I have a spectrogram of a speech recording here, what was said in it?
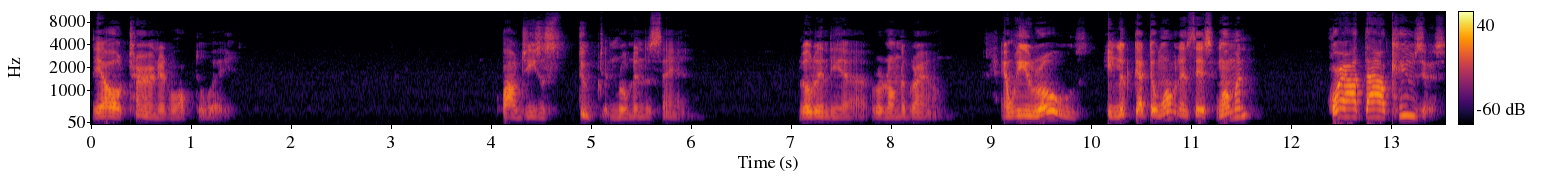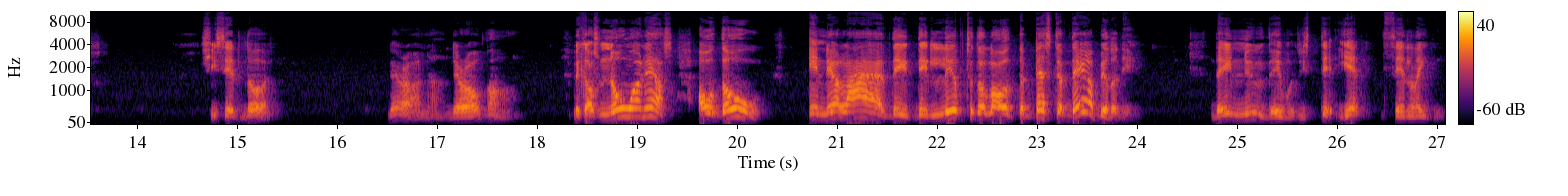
they all turned and walked away. While Jesus stooped and rolled in the sand, rolled in the uh, wrote on the ground. And when he rose, he looked at the woman and says, Woman, where art thou accusers? She said, Lord, there are none. They're all gone. Because no one else, although in their lives they, they lived to the law the best of their ability, they knew they were yet sin laden.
